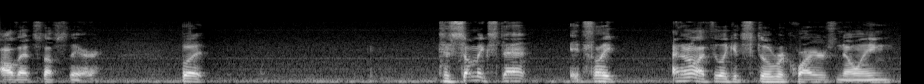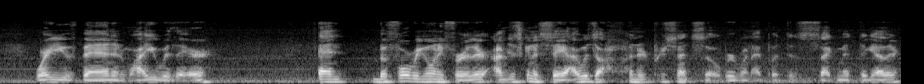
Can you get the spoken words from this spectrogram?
all that stuff's there. But to some extent, it's like I don't know. I feel like it still requires knowing where you've been and why you were there. And before we go any further, I'm just going to say I was 100% sober when I put this segment together.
